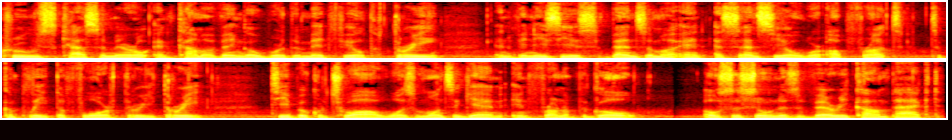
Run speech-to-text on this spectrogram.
Kroos, Casemiro, and Camavinga were the midfield three, and Vinicius, Benzema, and Asensio were up front to complete the 4 3 3. Thibaut Courtois was once again in front of the goal. Osasuna's very compact,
